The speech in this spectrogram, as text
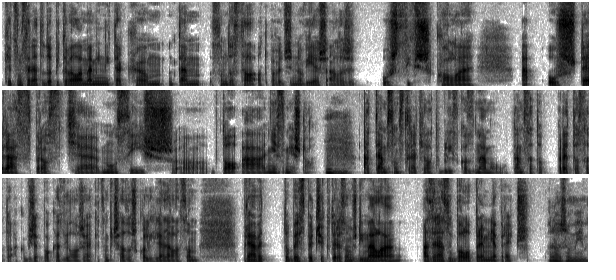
keď som sa na to dopytovala maminy, tak um, tam som dostala odpoveď, že no vieš, ale že už si v škole a už teraz proste musíš to a nesmieš to. Mm-hmm. A tam som stratila tú blízkosť s mamou. Tam sa to, preto sa to akoby že pokazilo, že ja keď som prišla zo školy, hľadala som práve to bezpečie, ktoré som vždy mala a zrazu bolo pre mňa preč. Rozumiem.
